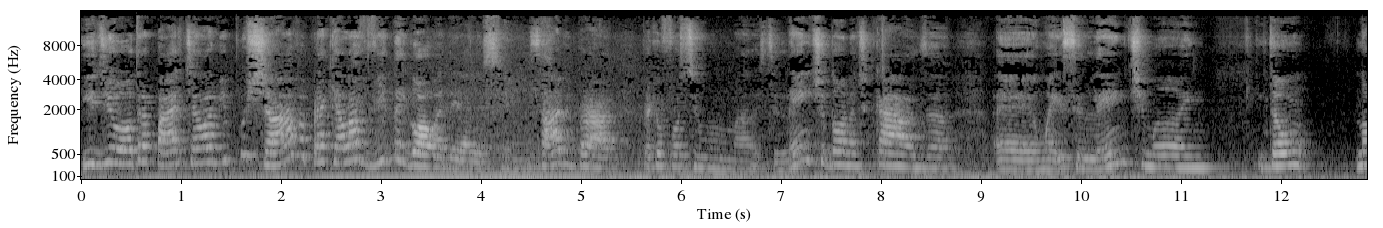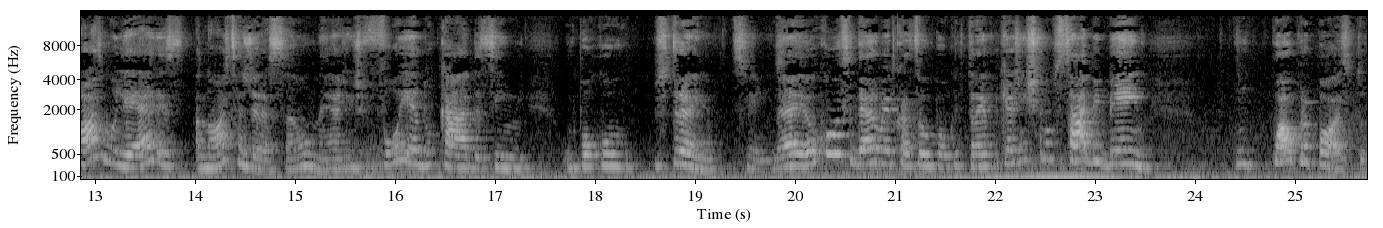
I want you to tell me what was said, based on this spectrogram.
e de outra parte ela me puxava para aquela vida igual a dela, Sim. sabe? Para que eu fosse uma excelente dona de casa, é, uma excelente mãe. Então, nós mulheres, a nossa geração, né, a gente foi educada assim um pouco estranho, Sim. né? Eu considero uma educação um pouco estranha porque a gente não sabe bem com qual propósito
